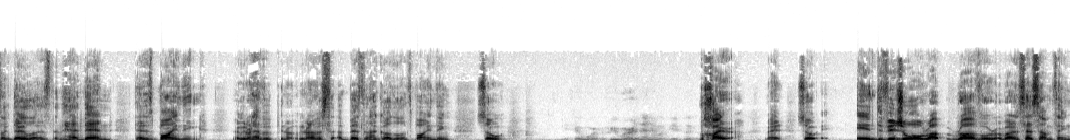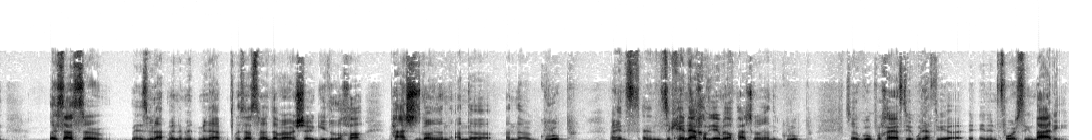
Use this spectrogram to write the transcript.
like as that they had then that is binding. We don't have a you know we don't have a, a Bezdin Hagadol that's binding. So If, it were, if we were, then it would be l'chayra, right? So individual ra- rav or rabban says something, l'sasser is going on on the on the group, right? And, and zekenech of yom l'ch pash going on the group. So a group would have to would have to be a, an enforcing body.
